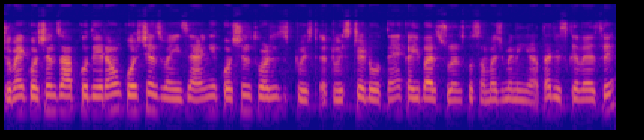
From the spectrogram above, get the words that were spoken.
जो मैं क्वेश्चंस आपको दे रहा हूँ क्वेश्चंस वहीं से आएँगे। क्वेश्चन थोड़े से ट्विस्ट, ट्विस्टेड होते हैं। कई बार स्टूडेंट्स को समझ में नहीं आता जिसके वजह से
